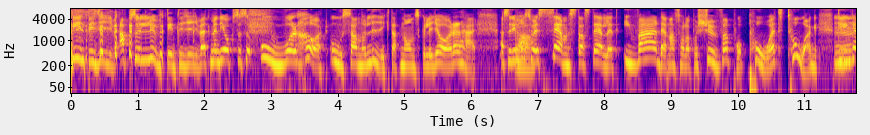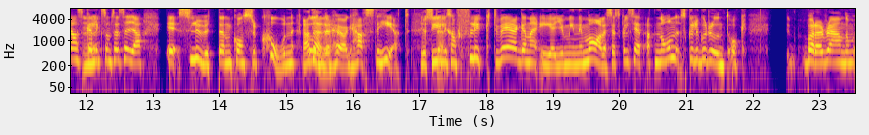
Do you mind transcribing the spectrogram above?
det är inte givet. Absolut inte givet. Men det är också så oerhört osannolikt att någon skulle göra det här. Alltså det ja. måste vara det sämsta stället i världen att hålla på och tjuva på, på ett tåg. Det är mm, en ganska, mm. liksom, så att säga, eh, sluten konstruktion ja, under hög hastighet. Just det är liksom, flyktvägarna är ju minimala, så jag skulle säga att, att någon skulle gå runt och bara random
